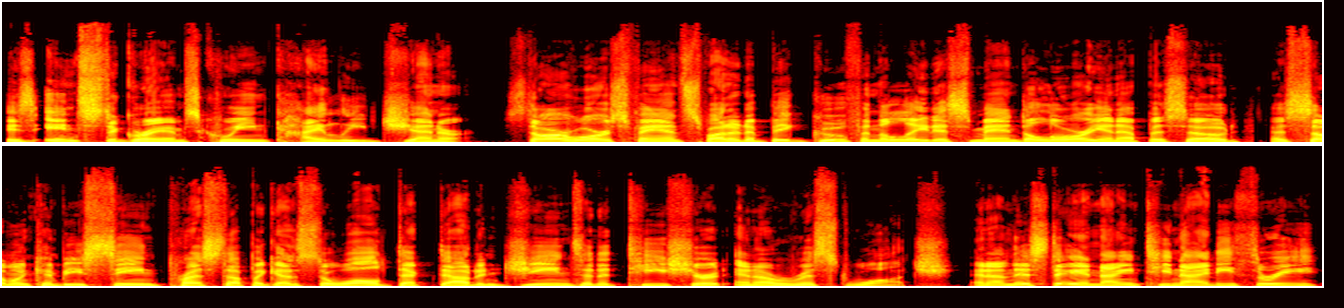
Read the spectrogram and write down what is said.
as Instagram's queen, Kylie Jenner. Star Wars fans spotted a big goof in the latest Mandalorian episode, as someone can be seen pressed up against a wall, decked out in jeans and a t shirt and a wristwatch. And on this day in 1993,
